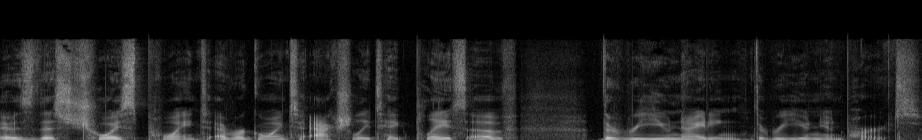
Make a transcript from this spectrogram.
is this choice point ever going to actually take place of the reuniting, the reunion part?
